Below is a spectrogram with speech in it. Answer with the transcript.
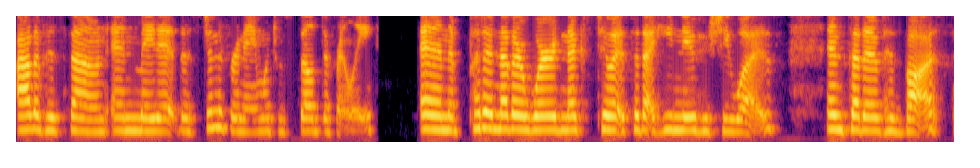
out of his phone and made it this Jennifer name, which was spelled differently, and put another word next to it so that he knew who she was instead of his boss.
